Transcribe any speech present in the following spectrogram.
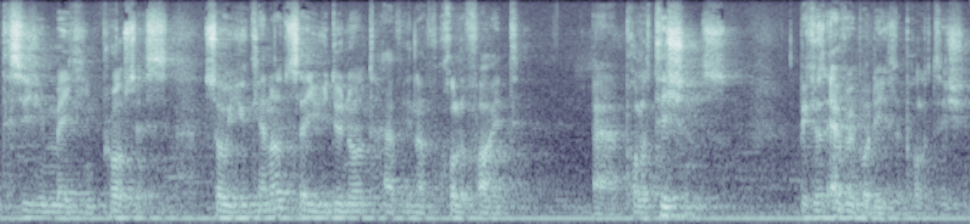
decision-making process. So you cannot say you do not have enough qualified uh, politicians because everybody is a politician.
